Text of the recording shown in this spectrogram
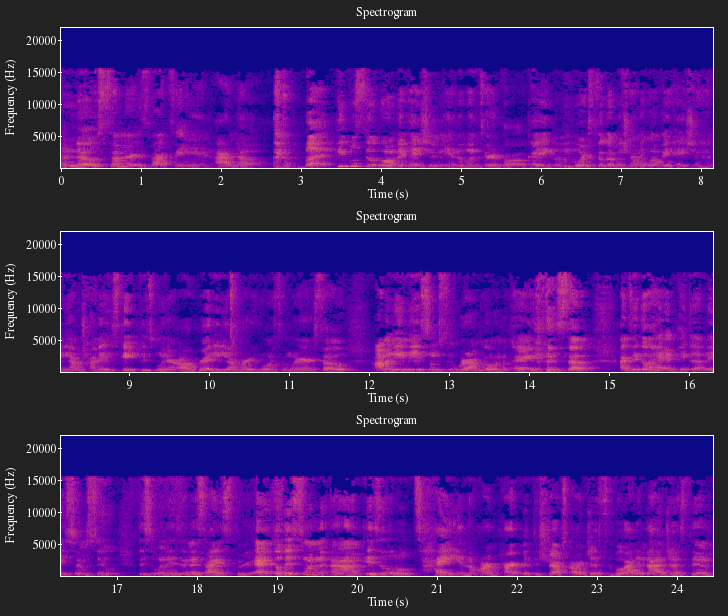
I know summer is about to end. I know. But people still go on vacation in the winter and fall, okay? People are still to be trying to go on vacation, honey. I'm trying to escape this winter already. I'm already going somewhere. So I'm to need me a swimsuit where I'm going, okay? so I did go ahead and pick up a swimsuit. This one is in a size 3X. So this one um, is a little tight in the arm part, but the straps are adjustable. I did not adjust them,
